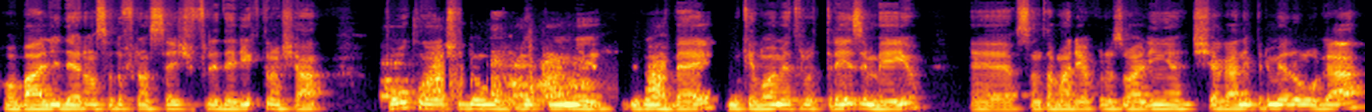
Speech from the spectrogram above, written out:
roubar a liderança do francês Frederic Tranchard, pouco antes do, do cume de Gorbeia, no quilômetro 13,5. É, Santa Maria cruzou a linha de chegada em primeiro lugar,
